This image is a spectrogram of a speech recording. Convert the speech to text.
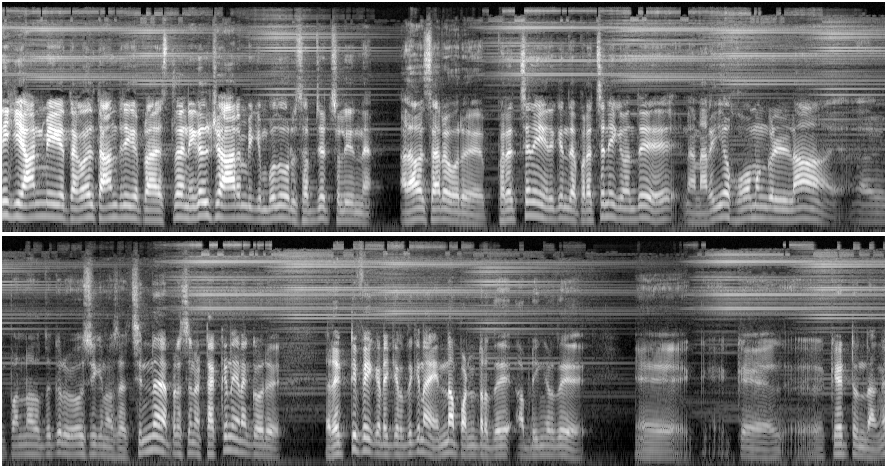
இன்றைக்கி ஆன்மீக தகவல் தாந்திரிக பிராயசத்தில் நிகழ்ச்சி ஆரம்பிக்கும் போது ஒரு சப்ஜெக்ட் சொல்லியிருந்தேன். அதாவது சார் ஒரு பிரச்சனை இருக்குது இந்த பிரச்சனைக்கு வந்து நான் நிறைய ஹோமங்கள்லாம் பண்ணுறதுக்கு யோசிக்கணும் சார் சின்ன பிரச்சனை டக்குன்னு எனக்கு ஒரு ரெக்டிஃபை கிடைக்கிறதுக்கு நான் என்ன பண்ணுறது அப்படிங்கிறது கே- கேட்டிருந்தாங்க.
